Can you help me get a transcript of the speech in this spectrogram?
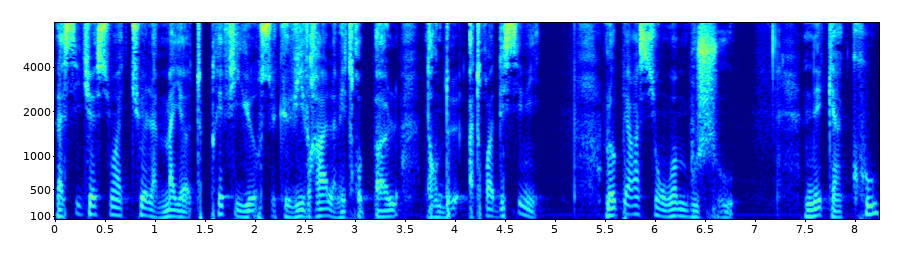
la situation actuelle à Mayotte préfigure ce que vivra la métropole dans deux à trois décennies. L'opération Wambushu n'est qu'un coup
